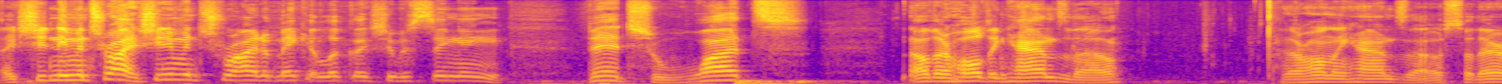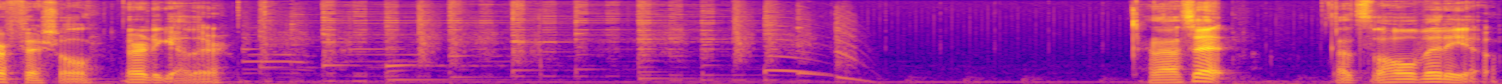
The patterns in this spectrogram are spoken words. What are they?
Like, she didn't even try. She didn't even try to make it look like she was singing. Bitch, what? Oh, they're holding hands, though. They're holding hands though, so they're official. They're together. And that's it. That's the whole video.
